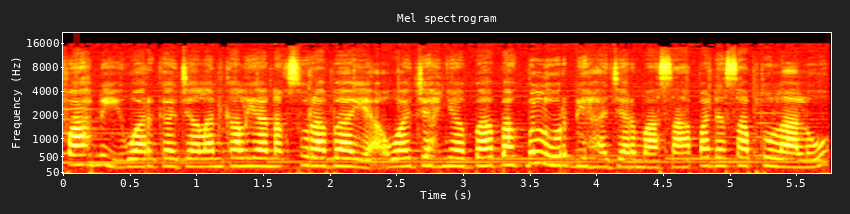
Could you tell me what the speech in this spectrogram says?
Fahmi, warga Jalan Kalianak, Surabaya, wajahnya babak belur dihajar masa pada Sabtu lalu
